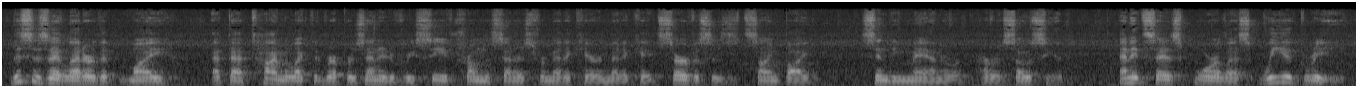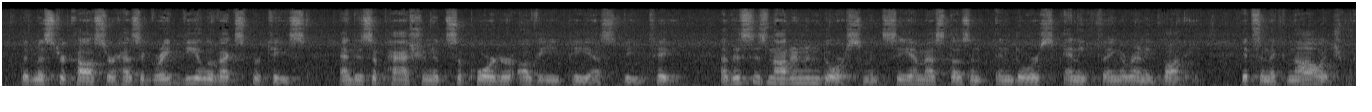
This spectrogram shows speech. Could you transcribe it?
This is a letter that my, at that time, elected representative received from the Centers for Medicare and Medicaid Services, signed by Cindy Mann or her associate. And it says, more or less, we agree that Mr. Kossor has a great deal of expertise and is a passionate supporter of EPSDT. Now, this is not an endorsement. CMS doesn't endorse anything or anybody. It's an acknowledgement.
